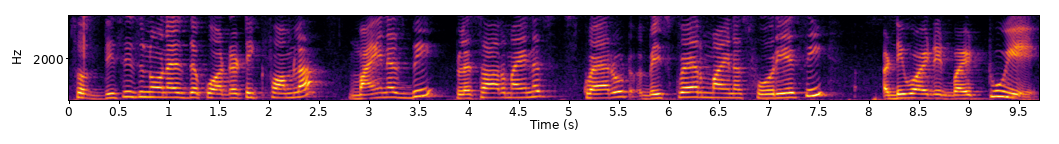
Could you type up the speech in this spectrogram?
So this is known as the quadratic formula. Minus b plus or minus square root b square minus 4ac uh, divided by 2a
